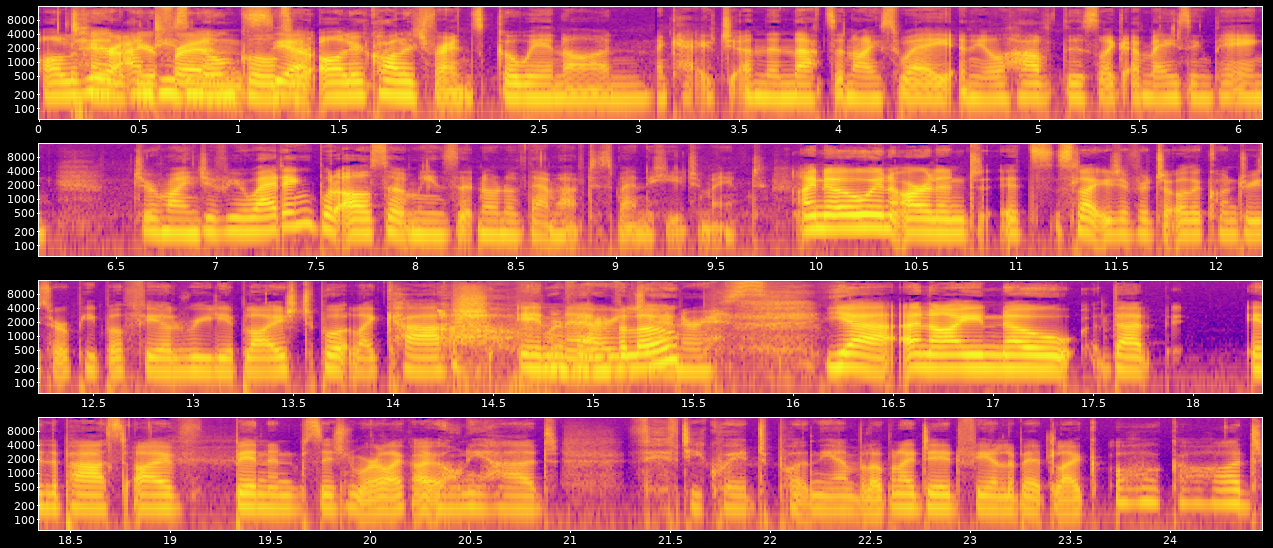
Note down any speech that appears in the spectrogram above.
all of 10 your of your aunties friends, and uncles yeah. or all your college friends go in on a couch, and then that's a nice way, and you'll have this like amazing thing to remind you of your wedding, but also it means that none of them have to spend a huge amount. I know in Ireland it's slightly different to other countries where people feel really obliged to put like cash oh, in We're an envelope. generous. Yeah, and I know that in the past I've been in a position where like I only had 50 quid to put in the envelope and I did feel a bit like, oh god,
